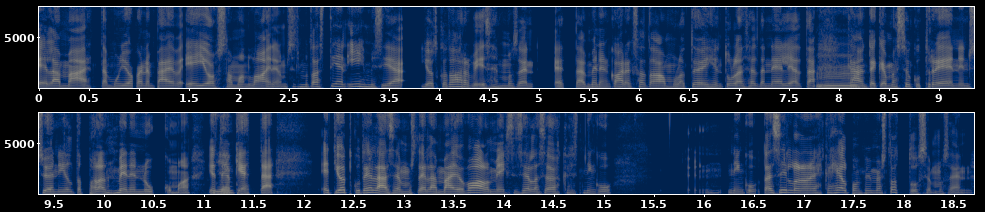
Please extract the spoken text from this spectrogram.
elämää, että mun jokainen päivä ei ole samanlainen. Mutta sitten mä taas tiedän ihmisiä, jotka tarvii semmoisen, että menen kahdeksalta aamulla töihin, tulen sieltä neljältä, mm. käyn tekemässä joku treenin, syön iltapalan, menen nukkumaan. Jotenkin, Jep. että että jotkut elää semmoista elämää jo valmiiksi, sellaisen on ehkä sit niinku, niinku, tai silloin on ehkä helpompi myös tottua semmoisen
